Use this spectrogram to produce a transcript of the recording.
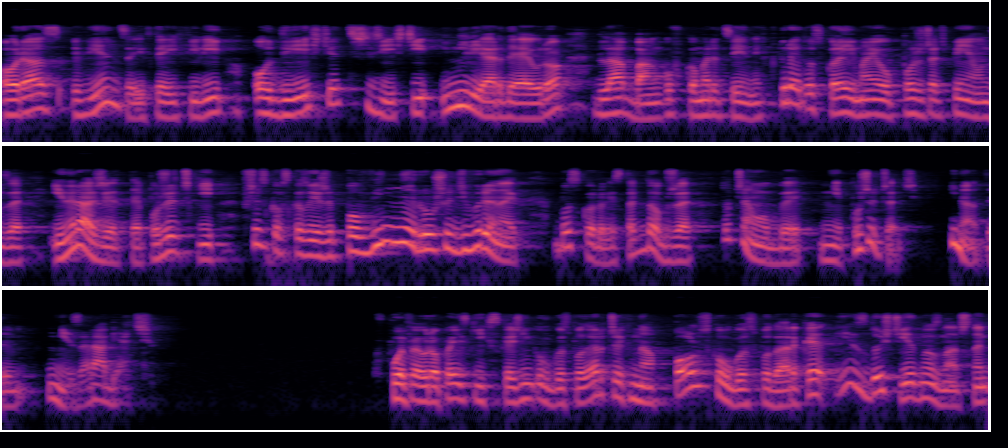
oraz więcej w tej chwili o 230 miliardy euro dla banków komercyjnych, które to z kolei mają pożyczać pieniądze. I na razie te pożyczki wszystko wskazuje, że powinny ruszyć w rynek, bo skoro jest tak dobrze, to czemu by nie pożyczać i na tym nie zarabiać? Wpływ europejskich wskaźników gospodarczych na polską gospodarkę jest dość jednoznaczny.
